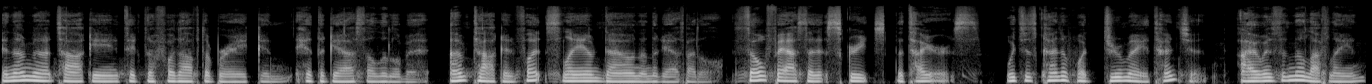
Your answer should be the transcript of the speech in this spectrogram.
And I'm not talking take the foot off the brake and hit the gas a little bit. I'm talking foot slammed down on the gas pedal so fast that it screeched the tires, which is kind of what drew my attention. I was in the left lane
